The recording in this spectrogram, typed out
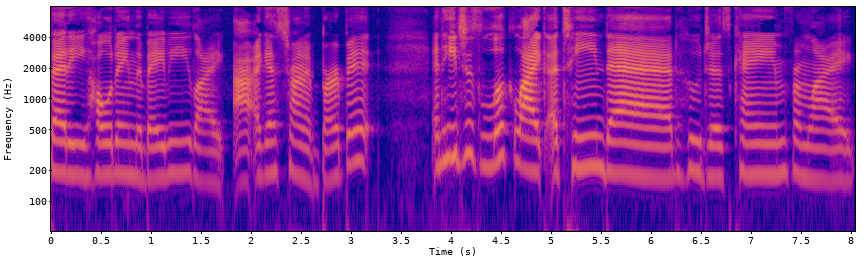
Fetty holding the baby, like I, I guess trying to burp it, and he just looked like a teen dad who just came from like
